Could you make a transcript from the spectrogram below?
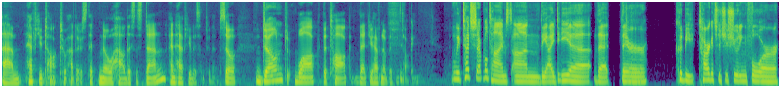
Um, have you talked to others that know how this is done and have you listened to them? So don't walk the talk that you have no business talking. We've touched several times on the idea that there could be targets that you're shooting for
